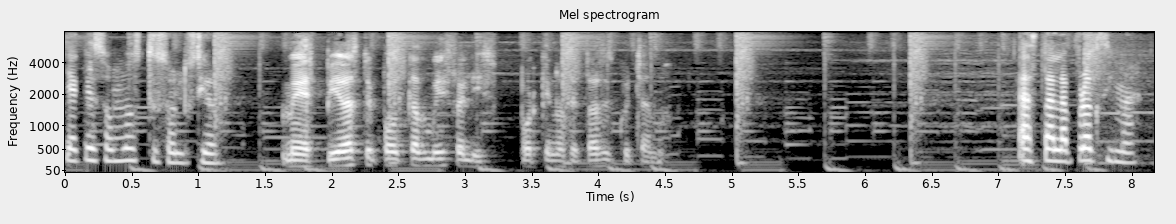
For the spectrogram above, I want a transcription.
ya que somos tu solución. Me despido de este podcast muy feliz porque nos estás escuchando. Hasta la próxima.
